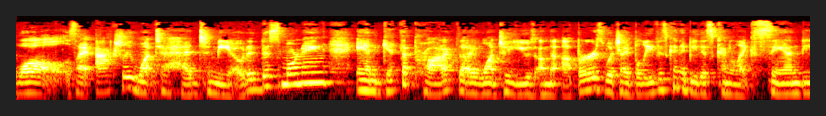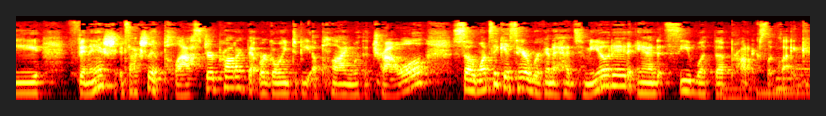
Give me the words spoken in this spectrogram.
walls. I actually want to head to Meoded this morning and get the product that I want to use on the uppers, which I believe is going to be this kind of like sandy finish. It's actually a plaster product that we're going to be applying with a trowel. So once it gets here, we're gonna head to Meoded and see what the products look like.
